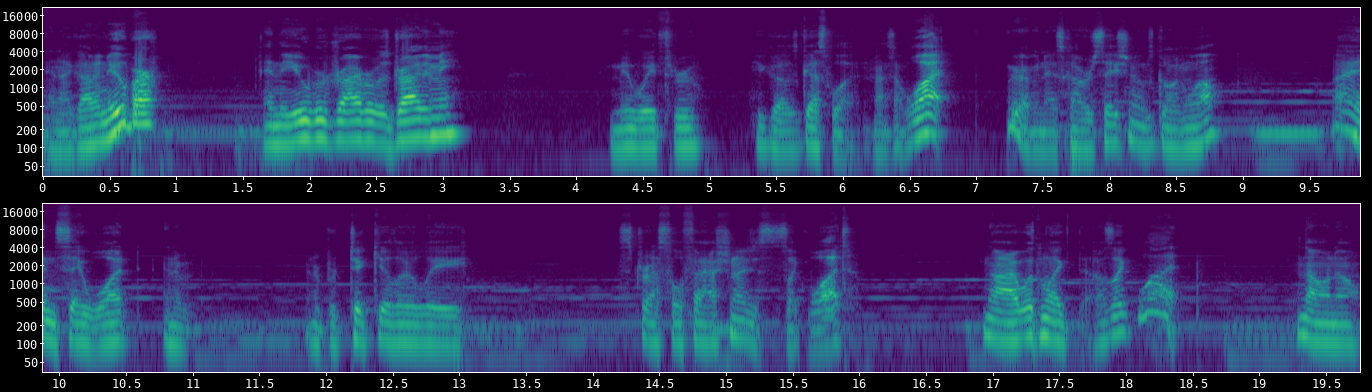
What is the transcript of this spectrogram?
And I got an Uber. And the Uber driver was driving me. Midway through, he goes, Guess what? And I said, What? We were having a nice conversation. It was going well. I didn't say what in a, in a particularly stressful fashion. I just was like, What? No, I wasn't like, I was like, What? No, no.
